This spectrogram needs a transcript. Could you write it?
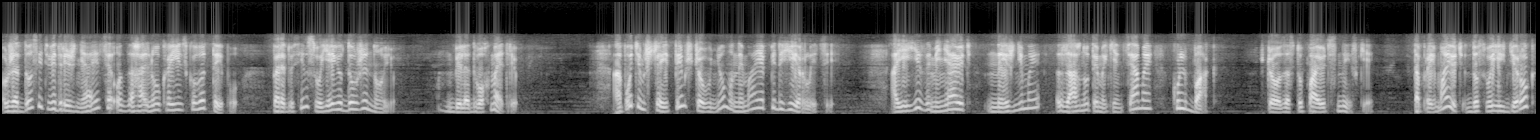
вже досить відрізняється від загальноукраїнського типу, передусім своєю довжиною біля двох метрів, а потім ще й тим, що в ньому немає підгірлиці, а її заміняють нижніми загнутими кінцями кульбак, що заступають снизки, та приймають до своїх дірок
